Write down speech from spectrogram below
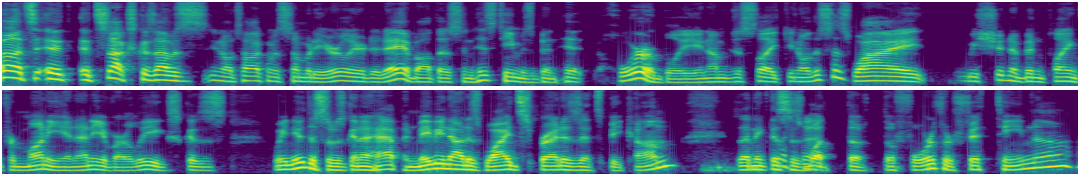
well, it's it, it sucks because I was you know talking with somebody earlier today about this, and his team has been hit horribly, and I'm just like, you know, this is why we shouldn't have been playing for money in any of our leagues because we knew this was going to happen. Maybe not as widespread as it's become. 'cause I think this is what the the fourth or fifth team now.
